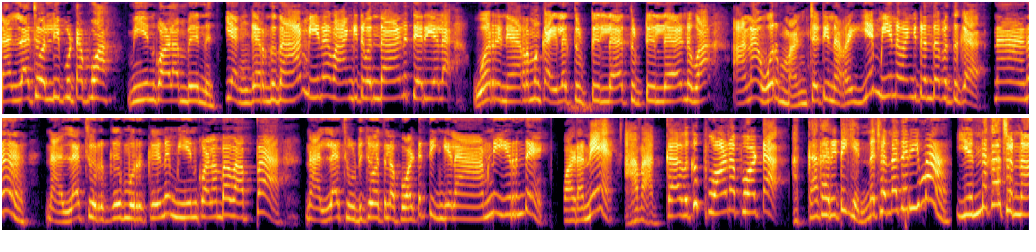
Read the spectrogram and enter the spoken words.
நல்லா சொல்லி புட்டப்பா மீன் குழம்புன்னு. எங்க இருந்து தான் மீனை வாங்கிட்டு தெரியல ஒரு நேரமும் கையில துட்டு இல்ல துட்டு இல்லன்னு வா. ஆனா ஒரு மண்சட்டி நிறைய மீன் வாங்கிட்டு வந்த பத்துக்க. நானு நல்லா சுருக்கு முறுக்குன்னு மீன் குழம்ப வைப்பா. நல்லா சுடுச்சோத்துல போட்டு திங்கலாம்னு இருந்தேன். உடனே அவ அக்காவுக்கு போன போட்டா. அக்கா கறிட்டு என்ன சொன்னா தெரியுமா? என்னக்கா சொன்னா?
